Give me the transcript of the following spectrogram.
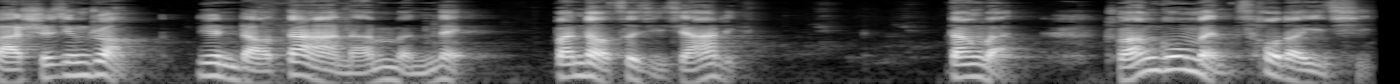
把石精状运到大南门内，搬到自己家里。当晚，船工们凑到一起。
